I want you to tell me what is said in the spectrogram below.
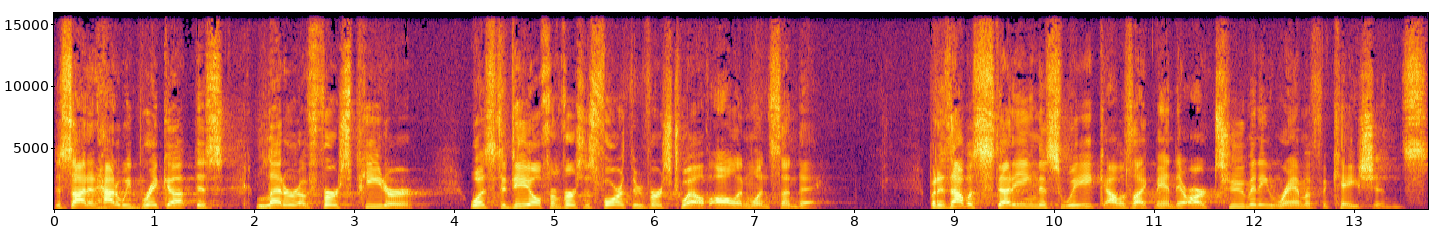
decided how do we break up this letter of First Peter was to deal from verses 4 through verse 12, all in one Sunday. But as I was studying this week, I was like, man, there are too many ramifications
